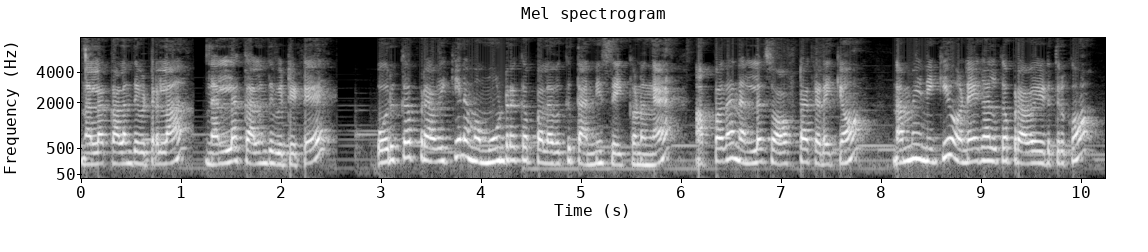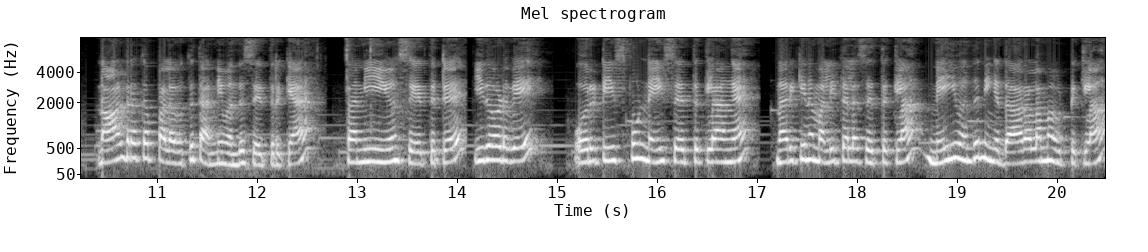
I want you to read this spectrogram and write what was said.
நல்லா கலந்து விட்டுறலாம். நல்லா கலந்து விட்டுட்டு ஒரு கப் ரவைக்கு நம்ம மூன்றரை கப் அளவுக்கு தண்ணி சேர்க்கணுங்க. அப்பதான் நல்லா சாஃப்டா கிடைக்கும். நம்ம இன்னைக்கு ஒன்னேகால் கப் ரவை எடுத்திருக்கோம். நாலரை கப் அளவுக்கு தண்ணி வந்து சேர்த்திருக்கேன். தண்ணியையும் சேர்த்துட்டு இதோடவே ஒரு டீஸ்பூன் நெய் சேர்த்துக்கலாங்க. நறுக்கின மல்லித்தலை சேர்த்துக்கலாம். நெய் வந்து நீங்க தாராளமா விட்டுக்கலாம்.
